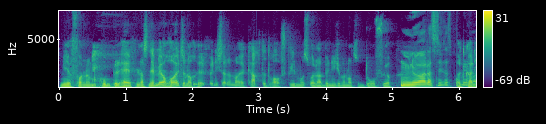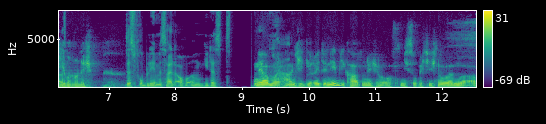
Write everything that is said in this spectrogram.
mir von einem Kumpel helfen lassen, der mir heute noch hilft, wenn ich da eine neue Karte drauf spielen muss, weil da bin ich immer noch zu doof für. Ja, das ist nicht das Das Problem. kann ich aber immer noch nicht. das Problem ist halt auch irgendwie, dass Ja, Ja. manche Geräte nehmen die Karten nicht, auch nicht so richtig, ne? Oder nur ab,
